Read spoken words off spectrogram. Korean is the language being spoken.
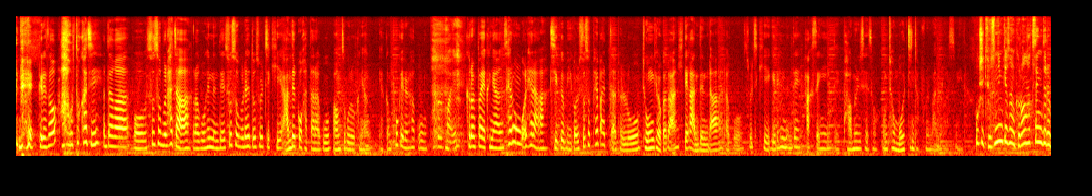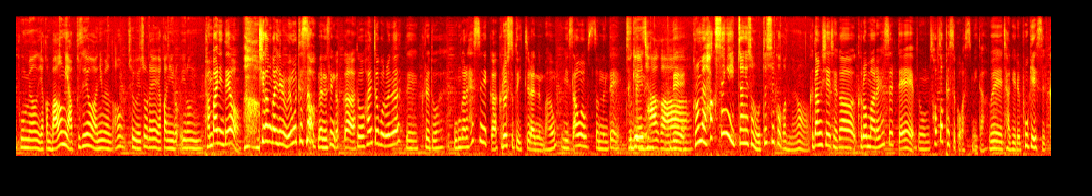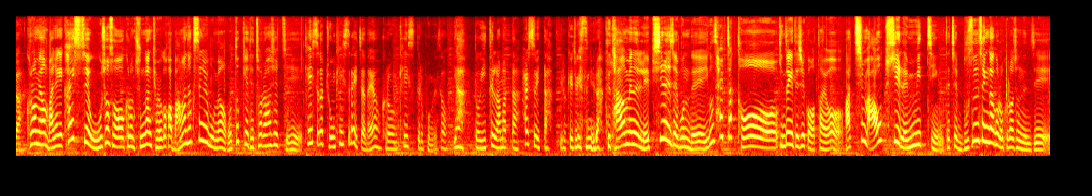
네, 그래서 아 어떡하지 하다가 어, 수습을 하자라고 했는데 수습을 해도 솔직히 안 될 것 같다라고 마음속으로 그냥 약간 포기를 하고 그럴 바에 그럴 바에 그냥 새로운 걸 해라. 지금 이걸 수습해봤자 별로 좋은 결과가 기대가 안 된다라고 솔직히 얘기를 했는데 학생이 이제 밤을 새서 엄청 멋진 작품을 만들어 왔습니다. 혹시 교수님께서는 그런 학생들을 보면 약간 마음이 아프세요? 아니면 어 쟤 왜 저래? 약간 이런 이런 반반인데요. 시간 관리를 왜 못했어? 라는 생각과 또 한쪽으로는 네 그래도 뭔가를 했으니까 그럴 수도 있지라는 마음이 싸웠었는데 두 개의 자아가 네. 그러면 학생의 입장에선 어땠을 것 같나요? 그 당시에 제가 그런 말을 했을 때 좀 섭섭했을 것 같습니다. 왜 자기를 포기했을까? 그러면 만약에 카이스트에 오셔서 그런 중간 결과가 망한 학생을 보면 어떻게 대처를 하실지 케이스가 좋은 케이스가 있잖아요. 그런 케이스들을 보면서 야, 너 이틀 남았다. 할 수 있다. 이렇게 해주겠습니다. 그 다음에는 lab실의 제보인데 이건 살짝 더 긴장이 되실 것 같아요 아침 9시 lab 미팅 대체 무슨 생각으로 그러셨는지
